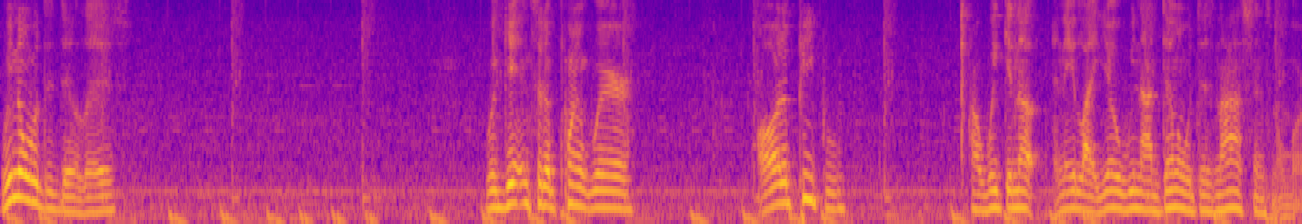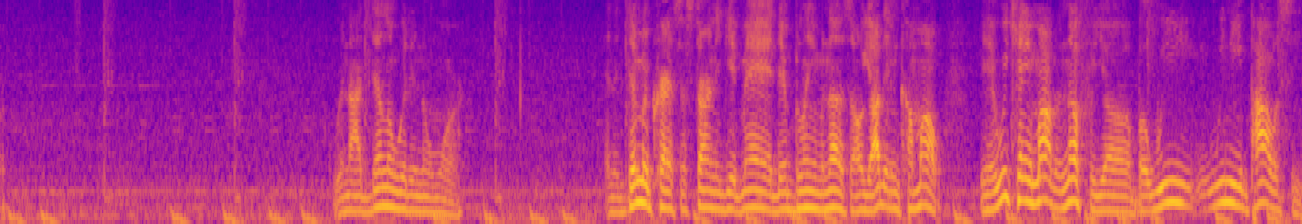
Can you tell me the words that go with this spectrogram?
We know what the deal is. We're getting to the point where all the people are waking up and they like, yo, we not dealing with this nonsense no more. We're not dealing with it no more. And the Democrats are starting to get mad. They're blaming us. Oh, y'all didn't come out. Yeah, we came out enough for y'all, but we we need policy.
